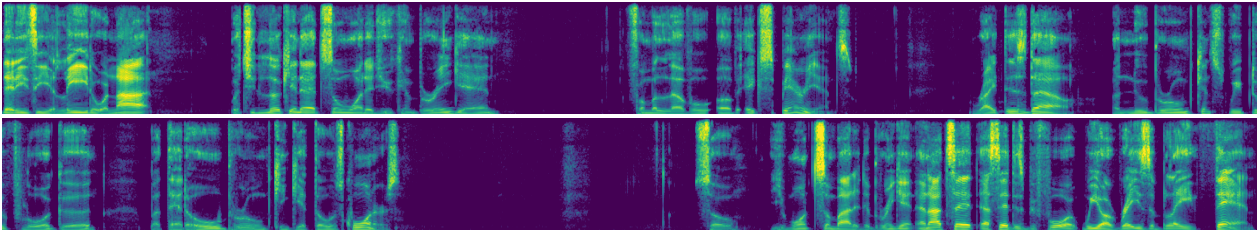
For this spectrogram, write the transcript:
that he's elite or not, but you're looking at someone that you can bring in from a level of experience. Write this down. A new broom can sweep the floor good, but that old broom can get those corners. So you want somebody to bring in, and I said I said this before. We are razor blade thin,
